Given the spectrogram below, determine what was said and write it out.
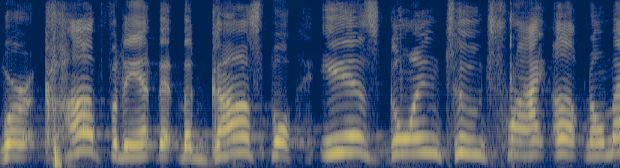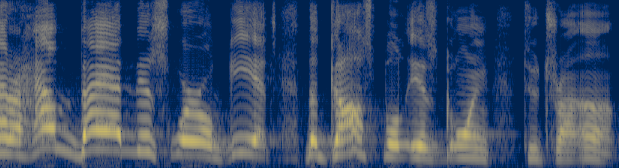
were confident that the gospel is going to triumph. No matter how bad this world gets, the gospel is going to triumph.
